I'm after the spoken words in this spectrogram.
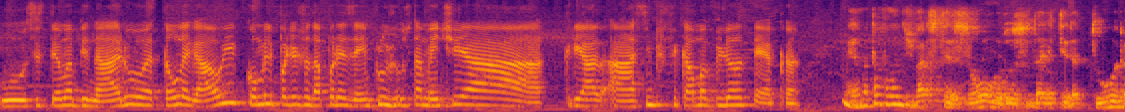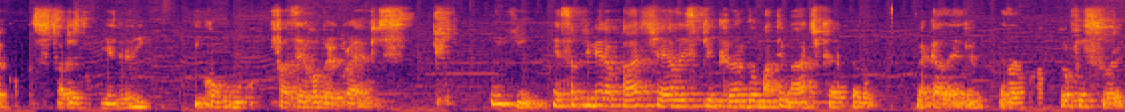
o sistema binário é tão legal e como ele pode ajudar, por exemplo, justamente a criar, a simplificar uma biblioteca. Ela está falando de vários tesouros da literatura, como as histórias do Homem-Aranha e como fazer hovercrafts. Enfim, essa primeira parte é ela explicando matemática para a galera. Ela é uma professora.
